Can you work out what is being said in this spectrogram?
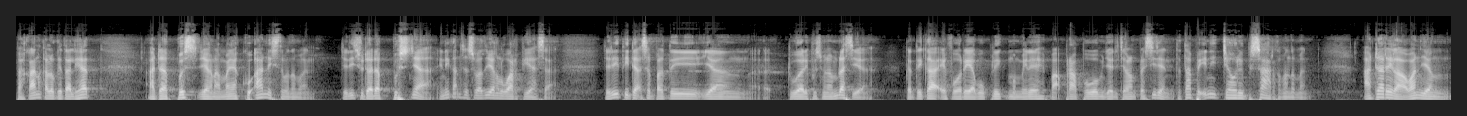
bahkan kalau kita lihat ada bus yang namanya Gu Anis teman-teman jadi sudah ada busnya ini kan sesuatu yang luar biasa jadi tidak seperti yang 2019 eh, ya ketika euforia publik memilih Pak Prabowo menjadi calon presiden. Tetapi ini jauh lebih besar teman-teman. Ada relawan yang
